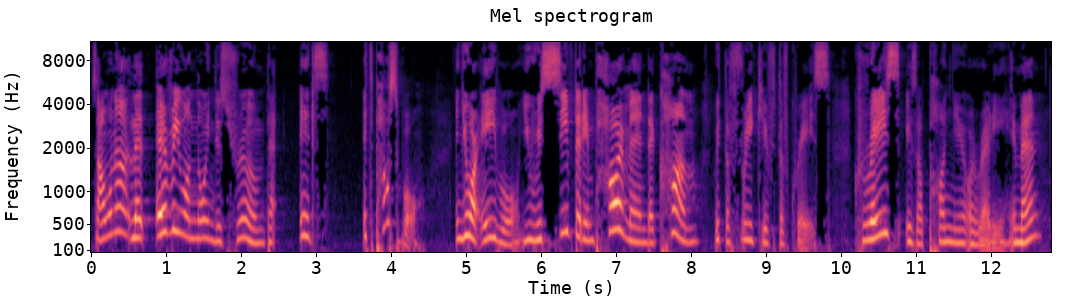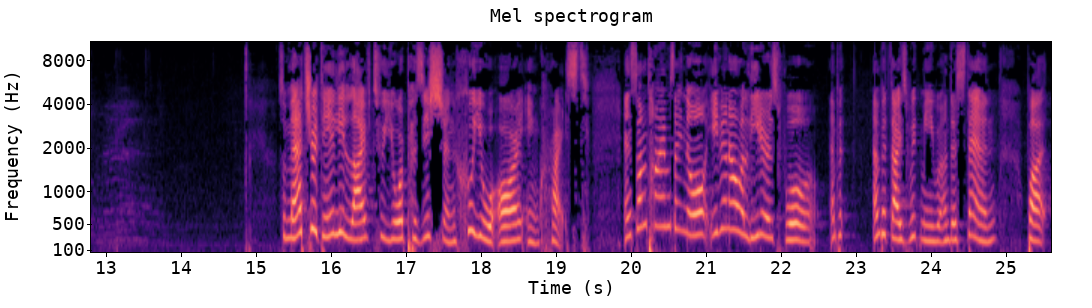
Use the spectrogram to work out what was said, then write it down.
So I want to let everyone know in this room that it's, it's possible and you are able. You receive that empowerment that come with the free gift of grace. Grace is upon you already. Amen. So match your daily life to your position, who you are in Christ. And sometimes I know even our leaders will empathize with me, will understand, but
